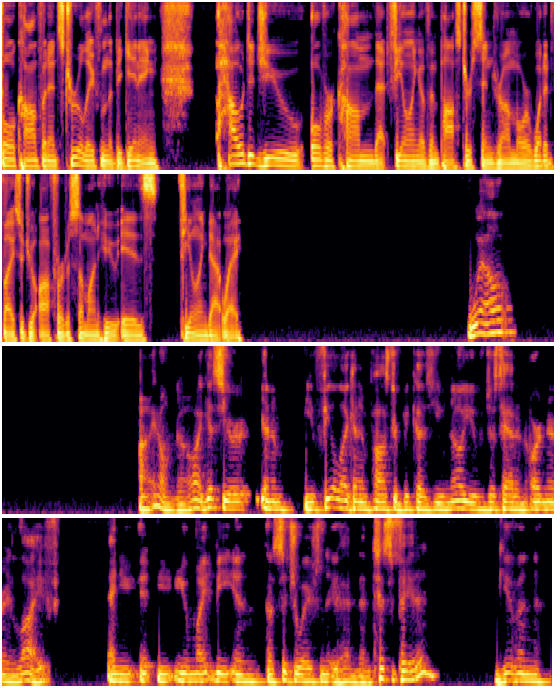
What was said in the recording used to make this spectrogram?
full confidence truly from the beginning. How did you overcome that feeling of imposter syndrome, or what advice would you offer to someone who is feeling that way? Well, I don't know. I guess you're in you feel like an imposter because you know you've just had an ordinary life, and you you might be in a situation that you hadn't anticipated, given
